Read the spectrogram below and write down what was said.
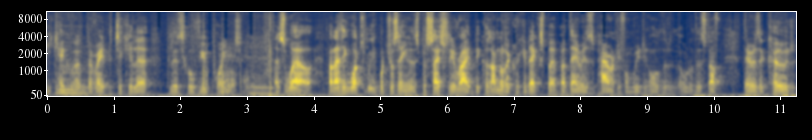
he came from a, a very particular political viewpoint mm. as well. But I think what we, what you're saying is precisely right because I'm not a cricket expert, but there is apparently from reading all the all of this stuff, there is a code.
